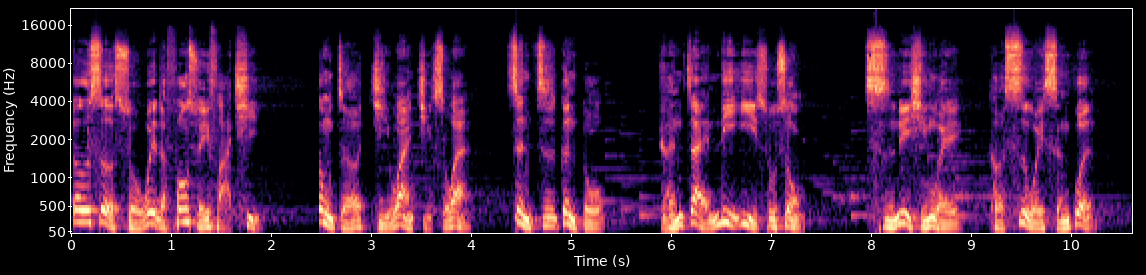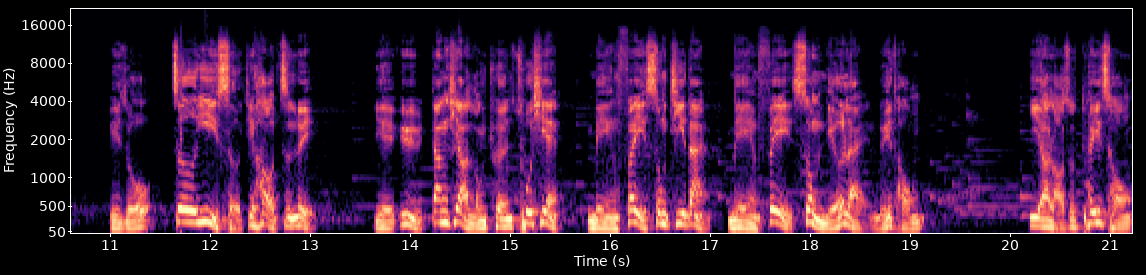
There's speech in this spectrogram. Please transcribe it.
都是所谓的风水法器，动辄几万、几十万，甚至更多，存在利益输送，此类行为可视为神棍。比如周易手机号之类，也与当下农村出现免费送鸡蛋、免费送牛奶雷同。易遥老师推崇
